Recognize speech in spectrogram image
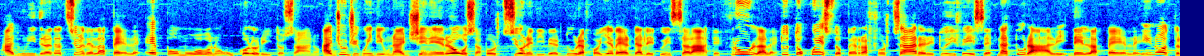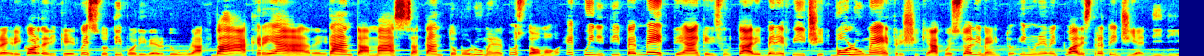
ad un'idratazione della pelle e promuovono un colorito sano. Aggiungi quindi una generosa porzione di verdure a foglie verdi alle tue insalate, frullale. Tutto questo per rafforzare le tue difese naturali della pelle. Inoltre ricordati che questo tipo di verdura va a creare tanta massa, tanto volume nel tuo stomaco e quindi ti permette anche di sfruttare i benefici volumetrici che ha questo alimento in un'eventuale strategia di dieta.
